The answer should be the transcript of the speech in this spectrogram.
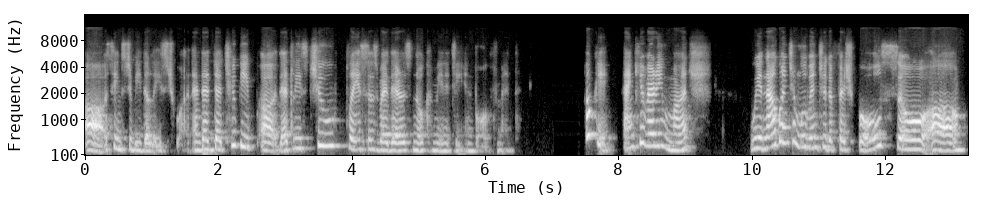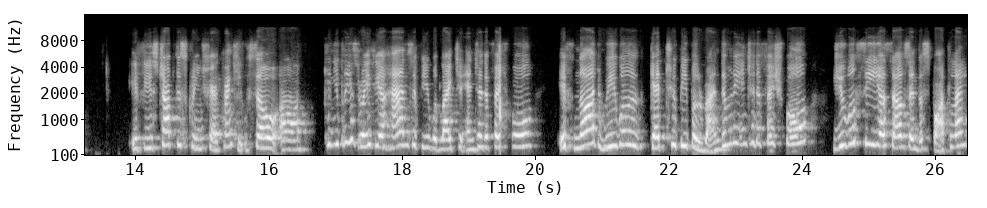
uh, seems to be the least one. And that there are two people, uh, at least two places where there is no community involvement. Okay, thank you very much. We're now going to move into the fishbowl. So uh, if you stop the screen share, thank you. So uh, can you please raise your hands if you would like to enter the fishbowl? If not, we will get two people randomly into the fishbowl you will see yourselves in the spotlight.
